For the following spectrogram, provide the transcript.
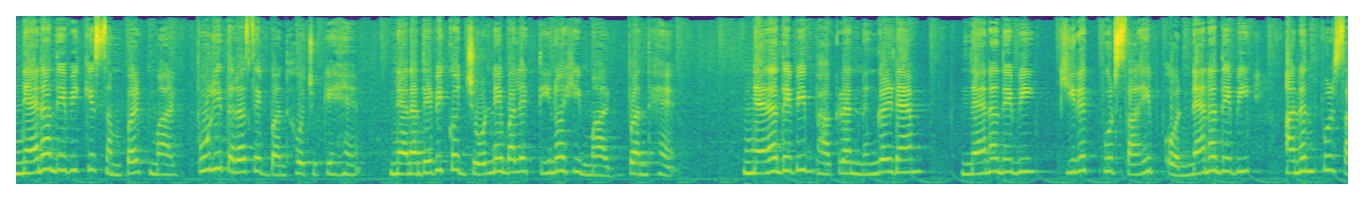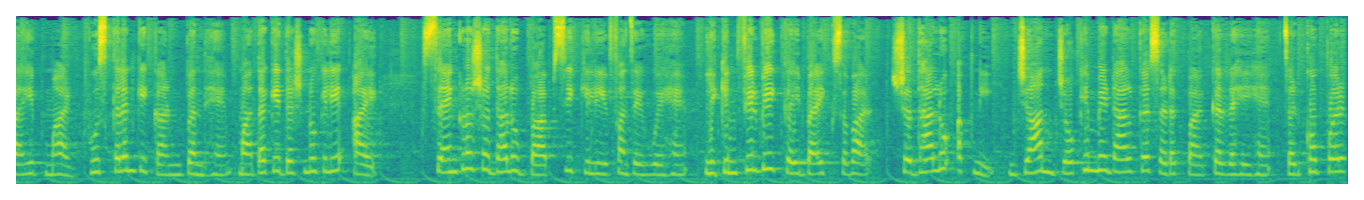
नैना देवी के संपर्क मार्ग पूरी तरह से बंद हो चुके हैं नैना देवी को जोड़ने वाले तीनों ही मार्ग बंद हैं। नैना देवी भाखड़ा नंगल डैम, नैना देवी कीरतपुर साहिब और नैना देवी आनंदपुर साहिब मार्ग भूस्खलन के कारण बंद हैं। माता के दर्शनों के लिए आए सैकड़ों श्रद्धालु वापसी के लिए फंसे हुए हैं। लेकिन फिर भी कई बाइक सवार श्रद्धालु अपनी जान जोखिम में डालकर सड़क पार कर रहे हैं। सड़कों पर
